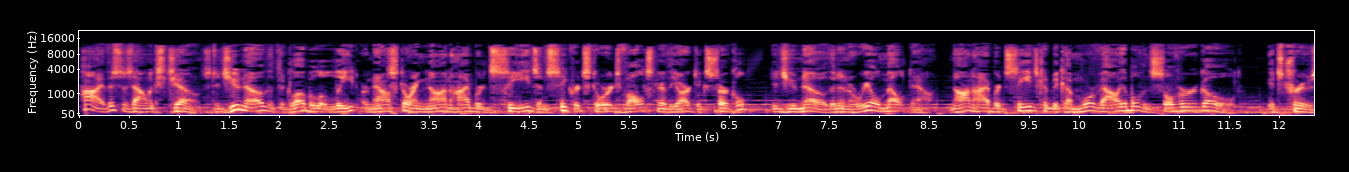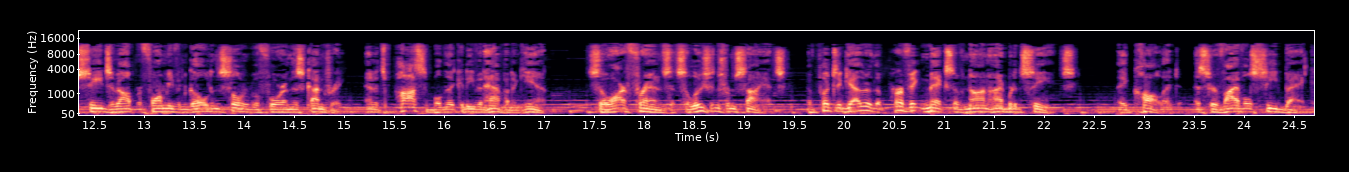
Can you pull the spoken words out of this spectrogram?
Hi, this is Alex Jones. Did you know that the global elite are now storing non-hybrid seeds in secret storage vaults near the Arctic Circle? Did you know that in a real meltdown, non-hybrid seeds can become more valuable than silver or gold? It's true, seeds have outperformed even gold and silver before in this country, and it's possible that could even happen again. So our friends at Solutions from Science have put together the perfect mix of non-hybrid seeds. They call it a survival seed bank,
